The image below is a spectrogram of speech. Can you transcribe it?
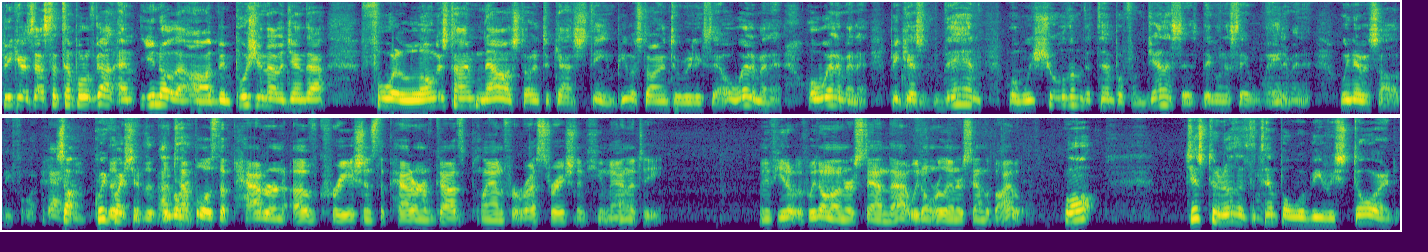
because that's the temple of God, and you know that uh, I've been pushing that agenda for the longest time. Now it's starting to catch steam. People are starting to really say, "Oh, wait a minute! Oh, wait a minute!" Because then when we show them the temple from Genesis, they're going to say, "Wait a minute! We never saw that before." Right. So, quick The, question. The, the go ahead. temple is the pattern of creation. It's the pattern of God's plan for restoration of humanity. I mean, if you if we don't understand that, we don't really understand the Bible. Well, just to know that the temple will be restored,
